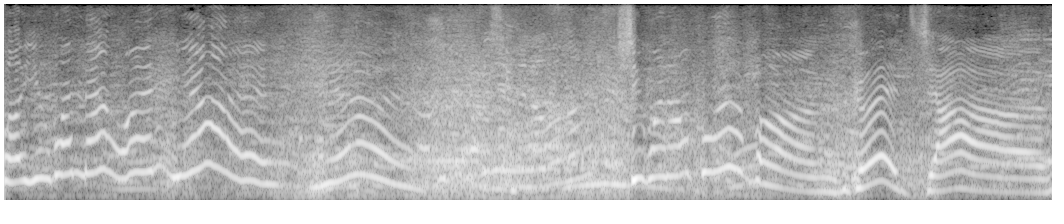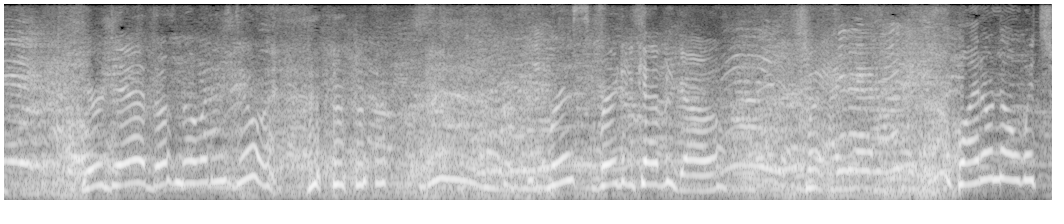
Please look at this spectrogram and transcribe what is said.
well, you won that one. Yeah. Yeah. Did she win all of them? She won all four of them. Good job. Your dad doesn't know what he's doing. Where's, where did Kevin go? Well, I don't know which,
